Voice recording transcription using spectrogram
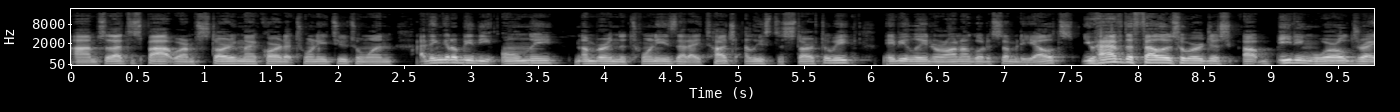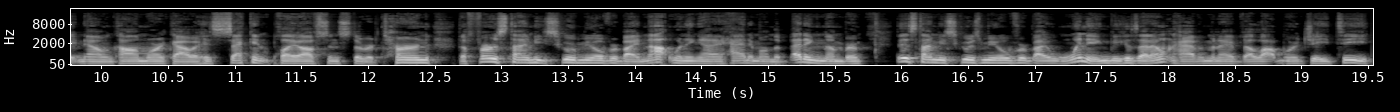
Um, so that's a spot where I'm starting my card at 22 to 1. I think it'll be the only number in the 20s that I touch, at least to start the week. Maybe later on I'll go to somebody else. You have the fellows who are just uh, beating worlds right now in Collin Morikawa, his second playoff since the return. The first time he screwed me over by not winning and I had him on the betting number. This time he screws me over by winning because I don't have him and I have a lot more JT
